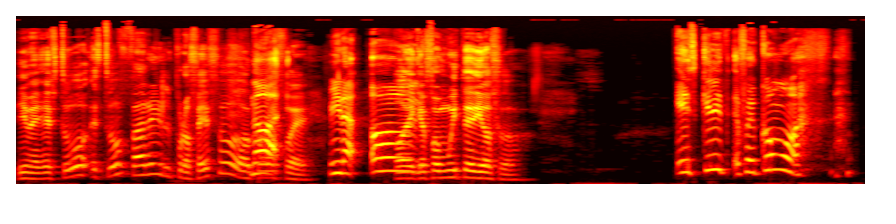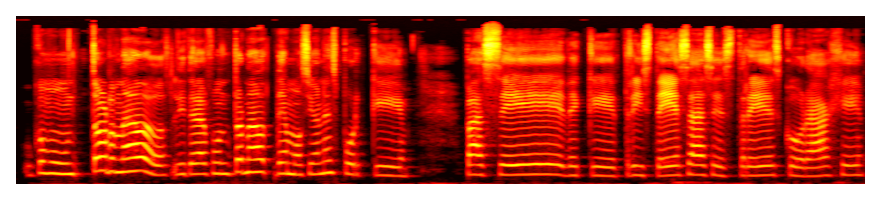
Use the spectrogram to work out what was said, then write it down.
dime, ¿estuvo, ¿estuvo padre el proceso o No, cómo fue? Mira, oh, O de que fue muy tedioso. Es que fue como, como un tornado, literal, fue un tornado de emociones porque pasé de que tristezas, estrés, coraje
